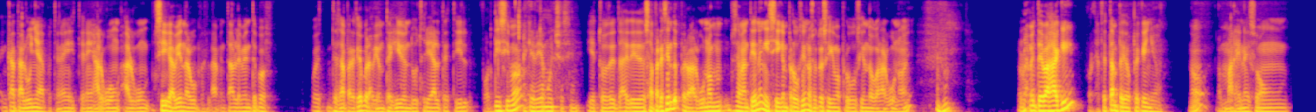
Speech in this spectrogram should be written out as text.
en Cataluña, pues tenéis, tenéis algún, algún, sigue habiendo algún, pues, lamentablemente, pues pues desapareció, pero había un tejido industrial textil fortísimo. que había mucho, sí. Y esto ha ido desapareciendo, pero algunos se mantienen y siguen produciendo. Nosotros seguimos produciendo con algunos. ¿eh? Normalmente vas aquí porque aceptan pedidos pequeños. ¿no? Los márgenes son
